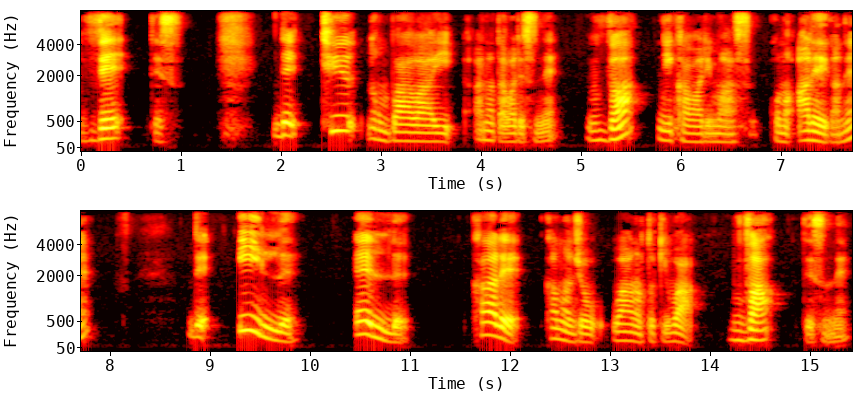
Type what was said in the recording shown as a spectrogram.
でです。で、to の場合、あなたはですね、va に変わります。このあれがね。で、il, el 彼、彼女はの時は、va ですね。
